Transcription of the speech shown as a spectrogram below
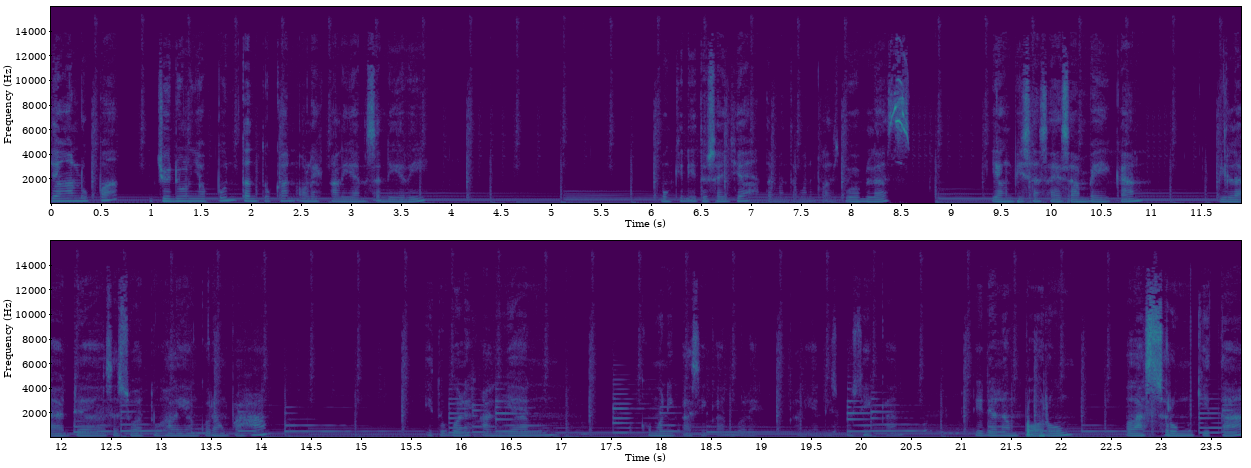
jangan lupa judulnya pun tentukan oleh kalian sendiri mungkin itu saja teman-teman kelas 12 yang bisa saya sampaikan. Bila ada sesuatu hal yang kurang paham, itu boleh kalian komunikasikan, boleh kalian diskusikan di dalam forum classroom kita.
